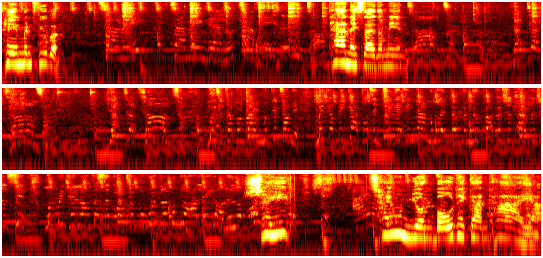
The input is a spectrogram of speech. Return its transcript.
เพลงมันฟิลแบบทำไหมทำเองเดี๋ยวหนูทำไหมถ้าในสไตล์ตามินอยากจะทำมินใช้ ใช้หุ่นยนต์โบทในการถ่ายอะ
